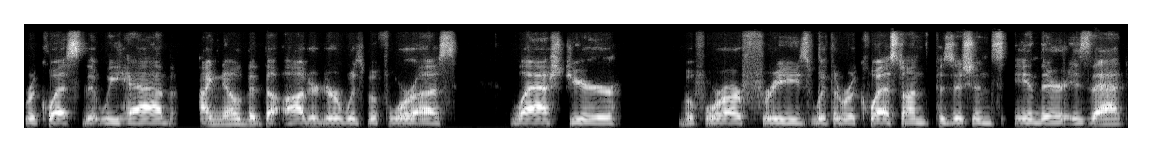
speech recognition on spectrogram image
requests that we have. I know that the auditor was before us last year before our freeze with a request on positions in there. Is that,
